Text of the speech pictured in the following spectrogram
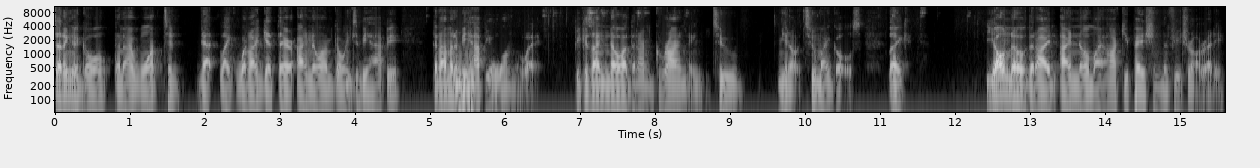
setting a goal and I want to that like when I get there, I know I'm going to be happy, then I'm going to Mhm. be happy along the way because I know that I'm grinding to you know, to my goals. Like y'all know that I I know my occupation in the future already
